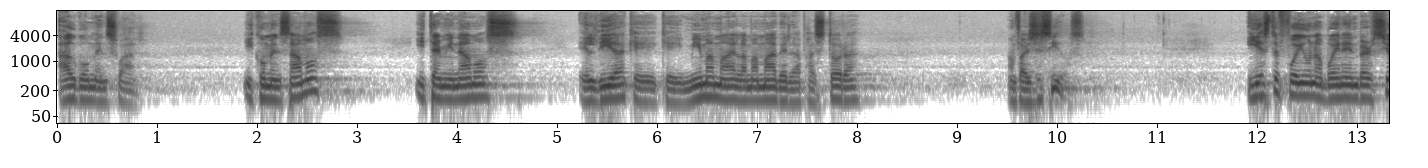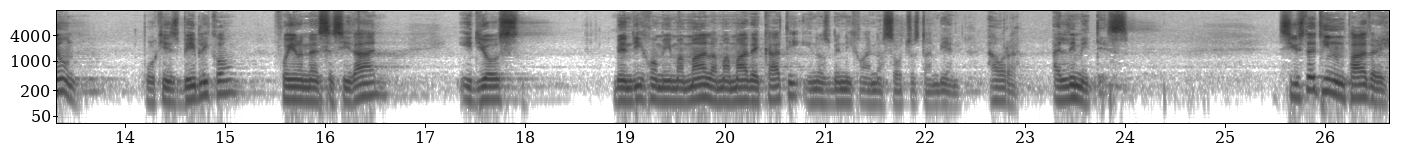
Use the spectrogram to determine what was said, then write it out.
algo mensual. Y comenzamos y terminamos el día que, que mi mamá y la mamá de la pastora han fallecido. Y esta fue una buena inversión, porque es bíblico, fue una necesidad, y Dios bendijo a mi mamá, la mamá de Katy, y nos bendijo a nosotros también. Ahora, hay límites. Si usted tiene un padre,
